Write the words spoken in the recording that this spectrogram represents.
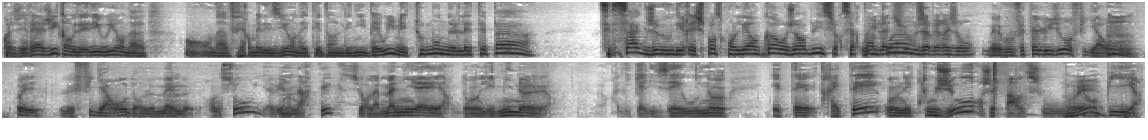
quoi, j'ai réagi quand vous avez dit oui, on a on a fermé les yeux, on a été dans le déni. Ben oui, mais tout le monde ne l'était pas. C'est ça que je veux vous dire. Et je pense qu'on l'est encore aujourd'hui sur certains oui, points. là-dessus, vous avez raison. Mais vous faites allusion au Figaro. Hmm. Oui. Le Figaro, dans le même en dessous, il y avait un article sur la manière dont les mineurs, radicalisés ou non, étaient traités. On est toujours, je parle sous l'empire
